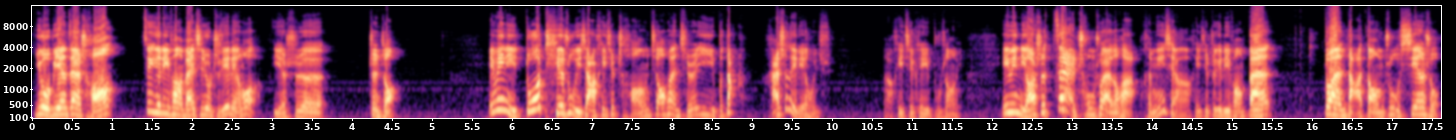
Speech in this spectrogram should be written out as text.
右边再长，这个地方白棋就直接联络了，也是正招，因为你多贴住一下黑棋长交换其实意义不大，还是得连回去，啊，黑棋可以补上面，因为你要是再冲出来的话，很明显啊，黑棋这个地方搬断打挡住先手，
